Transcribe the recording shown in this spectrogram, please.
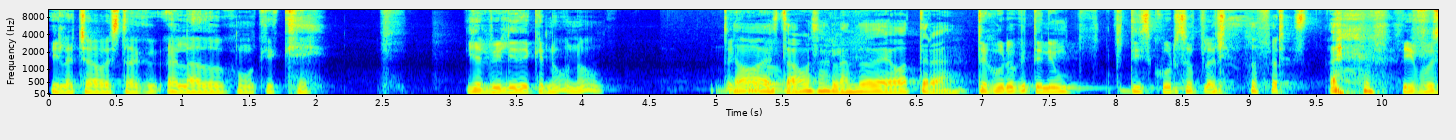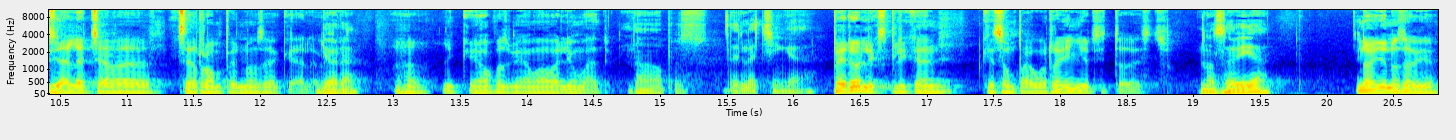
Y la chava está al lado como que, ¿qué? Y el Billy de que no, no. Te no, juro. estábamos hablando de otra. Te juro que tenía un discurso planeado para esto. y pues ya la chava se rompe, ¿no? O sea, que la- Llora. Ajá. Y que no, pues mi mamá valió madre. No, pues de la chingada. Pero le explican que son Power Rangers y todo esto. No sabía. No, yo no sabía.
